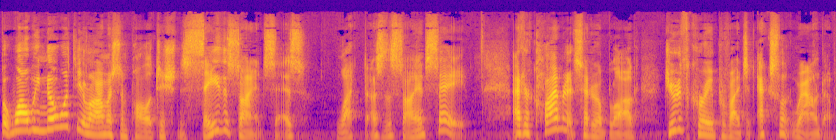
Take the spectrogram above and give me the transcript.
But while we know what the alarmists and politicians say the science says, what does the science say? At her Climate Etc. blog, Judith Curry provides an excellent roundup,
